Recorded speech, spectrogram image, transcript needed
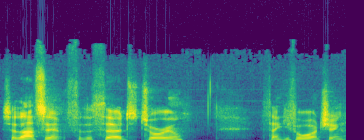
So that's it for the third tutorial. Thank you for watching.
